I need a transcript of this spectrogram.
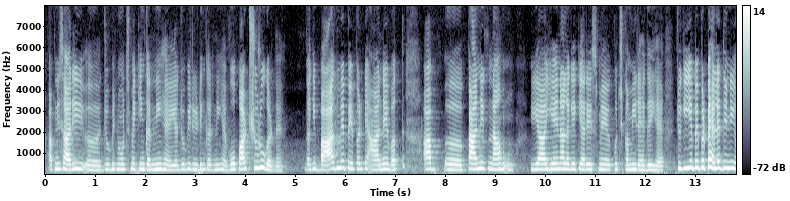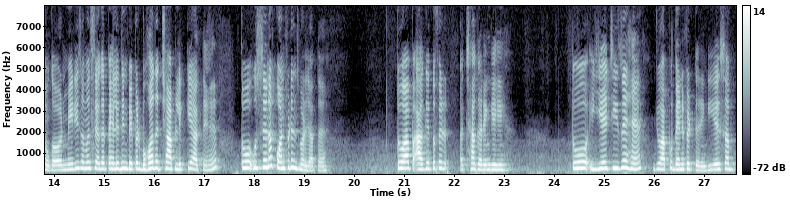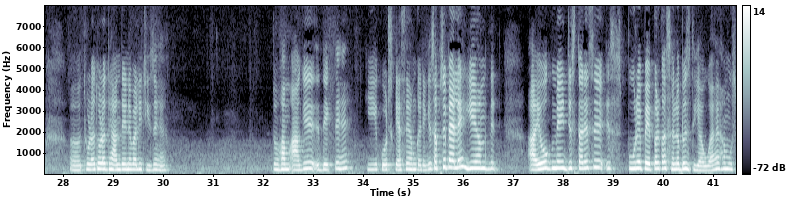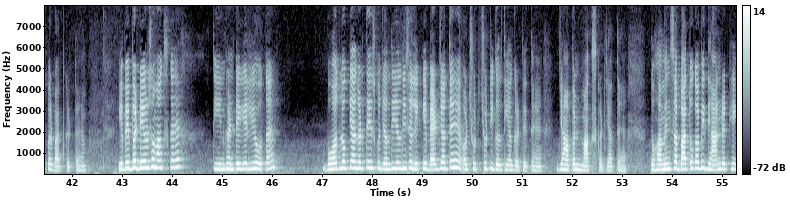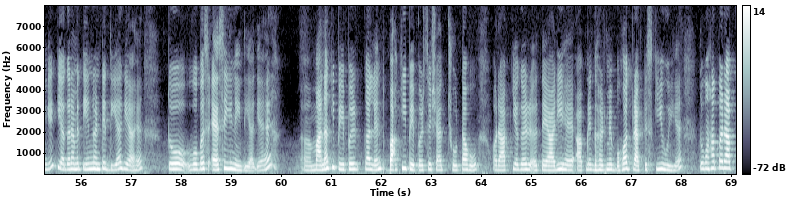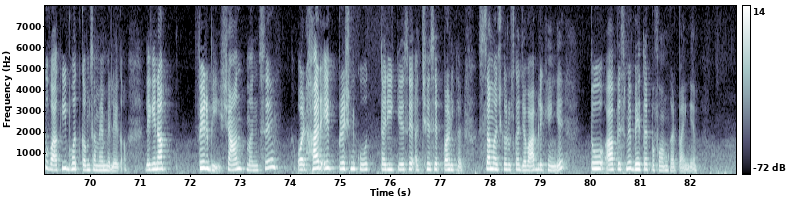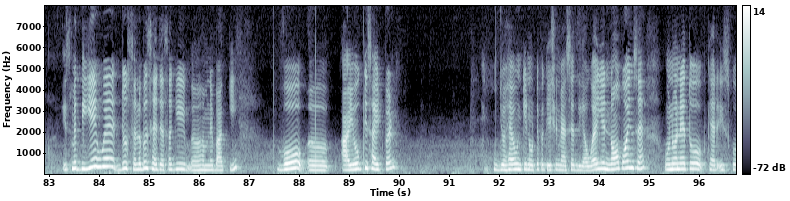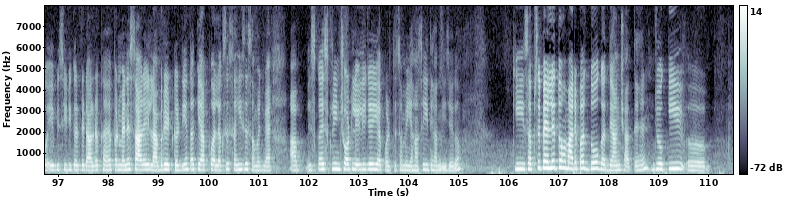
अपनी सारी जो भी नोट्स मेकिंग करनी है या जो भी रीडिंग करनी है, वो पार्ट शुरू कर दें। ताकि बाद में पेपर के आने वक्त आप पैनिक ना हो या ये ना लगे कि अरे इसमें कुछ कमी रह गई है। क्योंकि ये पेपर पहले दिन ही होगा और मेरी समझ से अगर पहले दिन पेपर बहुत अच्छा आप लिख के आते हैं तो उससे ना कॉन्फिडेंस बढ़ जाता है। तो आप आगे तो फिर अच्छा करेंगे ही। तो ये चीज़ें हैं जो आपको बेनिफिट करेंगी। ये सब थोड़ा थोड़ा ध्यान देने वाली चीज़ें हैं। तो हम आगे देखते हैं कि ये कोर्स कैसे हम करेंगे। सबसे पहले ये हम आयोग में जिस तरह से इस पूरे पेपर का सिलेबस दिया हुआ है, हम उस पर बात करते हैं। ये पेपर डेढ़ सौ मार्क्स का है, तीन घंटे के लिए होता है। बहुत लोग क्या करते हैं इसको जल्दी जल्दी से लिख के बैठ जाते हैं और छोटी छोटी गलतियाँ कर देते हैं जहाँ पर मार्क्स कट जाते हैं। तो हम इन सब बातों का भी ध्यान रखेंगे कि अगर हमें तीन घंटे दिया गया है तो वो बस ऐसे ही नहीं दिया गया है। आ, माना कि पेपर का लेंथ बाकी पेपर से शायद छोटा हो और आपकी अगर तैयारी है आपने घर में बहुत प्रैक्टिस की हुई है तो वहाँ पर आपको वाकई बहुत कम समय मिलेगा। लेकिन आप फिर भी शांत मन से और हर एक प्रश्न को तरीके से, अच्छे से पढ़कर, समझकर उसका जवाब लिखेंगे तो आप इसमें बेहतर परफॉर्म कर पाएँगे। इसमें दिए हुए जो सिलेबस है, जैसा कि हमने बात की, वो आयोग की साइट पर जो है, उनके नोटिफिकेशन मैसेज लिया हुआ है। ये नौ पॉइंट्स हैं उन्होंने तो खैर इसको ए बी सी डी करके डाल रखा है, पर मैंने सारे इलाबोरेट कर दिए ताकि आपको अलग से सही से समझ में आए। आप इसका स्क्रीनशॉट ले लीजिए या पढ़ते समय यहाँ से ही ध्यान दीजिएगा कि सबसे पहले तो हमारे पास दो गद्यांश आते हैं जो कि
